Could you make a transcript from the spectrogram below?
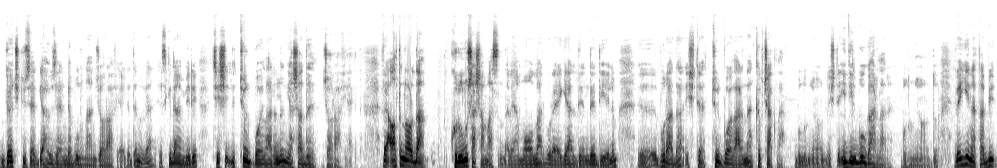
göç güzergahı üzerinde bulunan coğrafyaydı değil mi? Ve eskiden beri çeşitli Türk boylarının yaşadığı coğrafyaydı. Ve Altın Orda kuruluş aşamasında veya Moğollar buraya geldiğinde diyelim e, burada işte Türk boylarından Kıpçaklar bulunuyordu. İşte İdil Bulgarları bulunuyordu. Ve yine tabi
